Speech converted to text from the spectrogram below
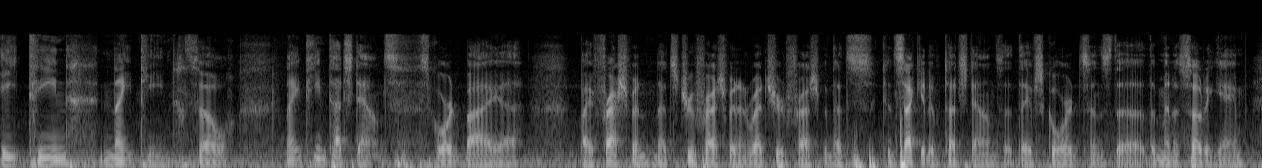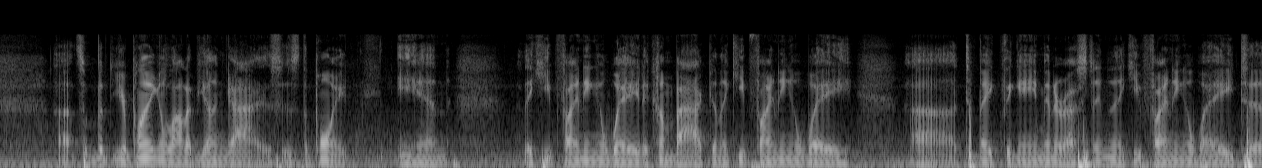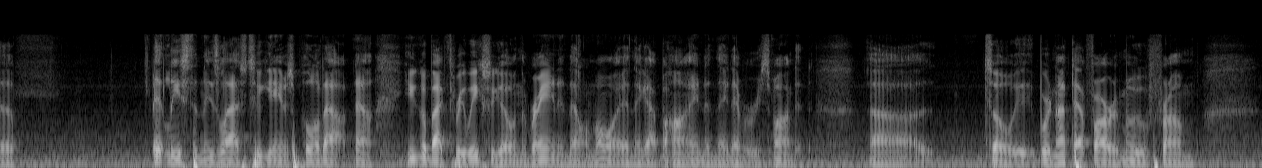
18, 19. So 19 touchdowns scored by uh, by freshmen. That's true freshmen and redshirt freshmen. That's consecutive touchdowns that they've scored since the the Minnesota game. Uh, so, but you're playing a lot of young guys, is the point. and they keep finding a way to come back, and they keep finding a way uh, to make the game interesting, and they keep finding a way to, at least in these last two games, pull it out. Now, you go back three weeks ago in the rain in Illinois, and they got behind, and they never responded. Uh, so it, we're not that far removed from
